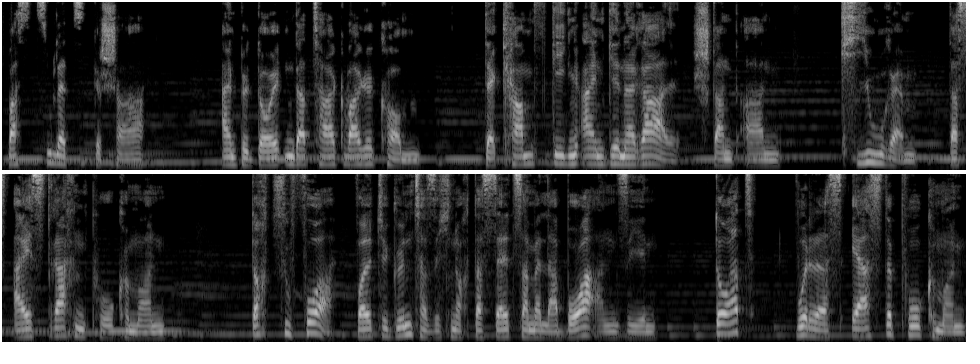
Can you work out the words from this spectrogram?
Was zuletzt geschah. Ein bedeutender Tag war gekommen. Der Kampf gegen einen General stand an. Kyurem, das Eisdrachen-Pokémon. Doch zuvor wollte Günther sich noch das seltsame Labor ansehen. Dort wurde das erste Pokémon,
